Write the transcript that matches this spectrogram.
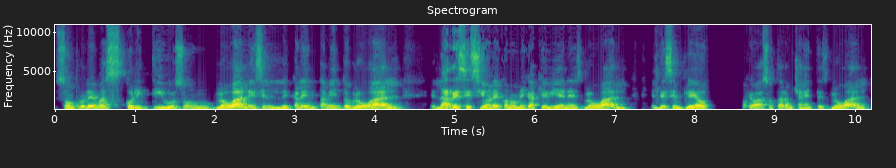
son problemas colectivos, son globales, el calentamiento global, la recesión económica que viene es global, el desempleo que va a azotar a mucha gente es global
